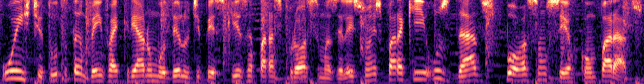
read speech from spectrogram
O Instituto também vai criar um modelo de pesquisa para as próximas eleições para que os dados possam ser comparados.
